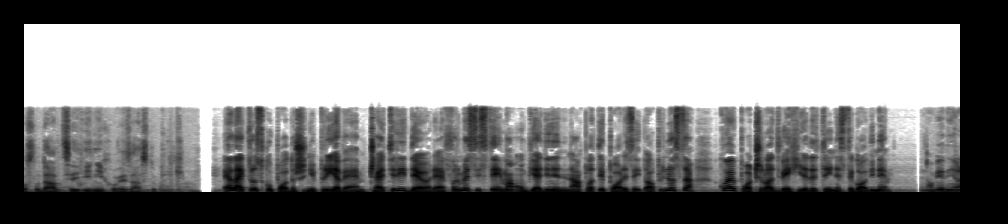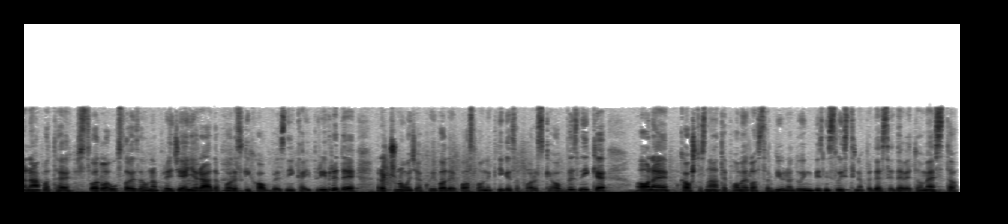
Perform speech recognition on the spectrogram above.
poslodavce i njihove zastupnike. Elektronsko podnošenje prijave M4 deo reforme sistema objedinjene naplate poreza i doprinosa koja je počela 2013. godine. Objedinjena naplata je stvorila uslove za unapređenje rada poreskih obveznika i privrede, računovođa koji vode poslovne knjige za poreske obveznike. Ona je, kao što znate, pomerila Srbiju na Doing Business listi na 59. mesto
